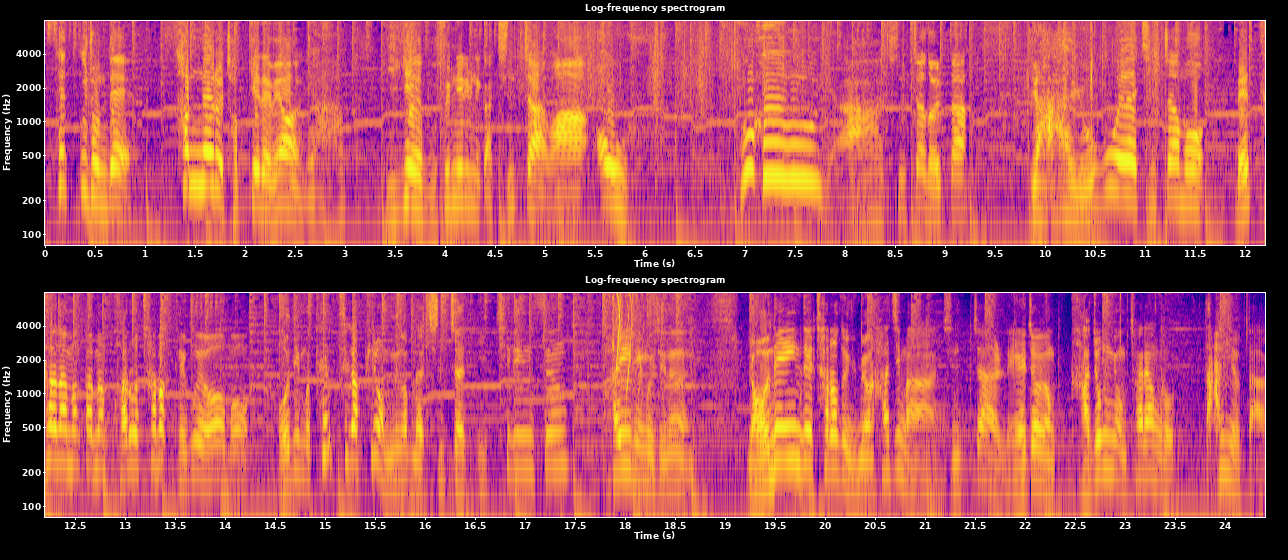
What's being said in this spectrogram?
셋 구조인데 3열을 접게 되면 야 이게 무슨 일입니까? 진짜 와 어우 우후 야 진짜 넓다. 야 요거에 진짜 뭐 매트 하나만 까면 바로 차박 되고요. 뭐 어디 뭐 텐트가 필요 없는 겁니다. 진짜 이 7인승 하이 리무진은 연예인들 차로도 유명하지만 진짜 레저용 가족용 차량으로 딱이죠 딱.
